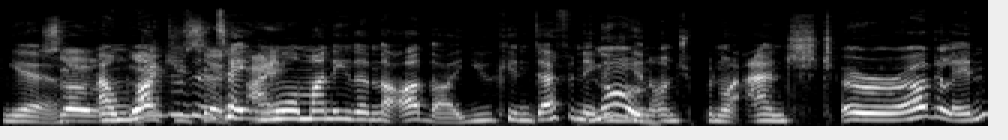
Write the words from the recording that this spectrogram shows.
Yeah. So, and one like doesn't said, take I- more money than the other. You can definitely No. be an entrepreneur and struggling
